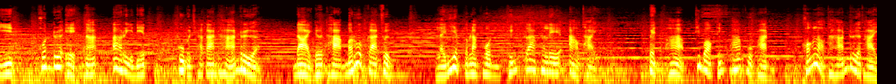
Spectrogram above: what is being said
นี้พลเรือเอกณอารีนิตผู้บัญชาการทหารเรือ ได้เดินทางมาร่วมการฝึก และเยียมกำลังพลถึงกลางทะเลอ่าวไทย เป็นภาพที่บอกถึงความผูกพันของเหล่าทหารเรือไทย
